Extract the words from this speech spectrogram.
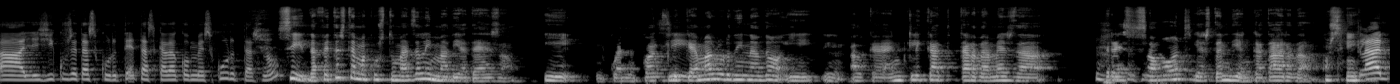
a llegir cosetes curtetes, cada cop més curtes, no? Sí, de fet estem acostumats a la immediatesa. I quan, quan sí. cliquem a l'ordinador i el que hem clicat tarda més de 3 segons ja estem dient que tarda. O sigui... Clar,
